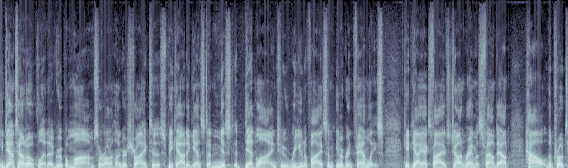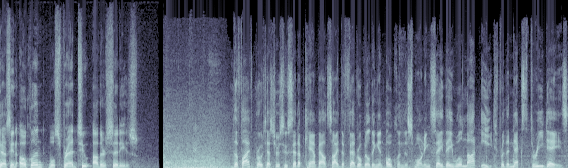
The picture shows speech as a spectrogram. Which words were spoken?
In downtown Oakland, a group of moms are on a hunger strike to speak out against a missed deadline to reunify some immigrant families. KPIX 5's John Ramos found out how the protests in Oakland will spread to other cities. The five protesters who set up camp outside the federal building in Oakland this morning say they will not eat for the next three days.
